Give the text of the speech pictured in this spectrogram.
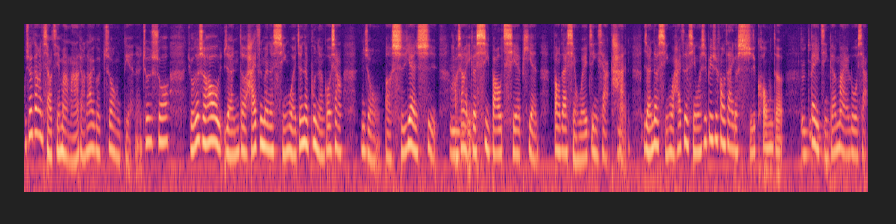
我觉得刚刚小杰妈妈讲到一个重点呢，就是说有的时候人的孩子们的行为真的不能够像那种呃实验室，好像一个细胞切片放在显微镜下看，人的行为，孩子的行为是必须放在一个时空的对对背景跟脉络下，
